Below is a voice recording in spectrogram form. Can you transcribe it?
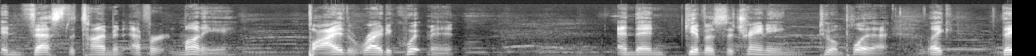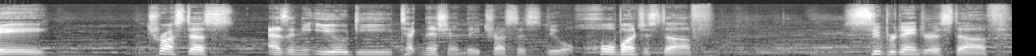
invest the time and effort and money, buy the right equipment, and then give us the training to employ that. Like they trust us as an EOD technician. They trust us to do a whole bunch of stuff, super dangerous stuff,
